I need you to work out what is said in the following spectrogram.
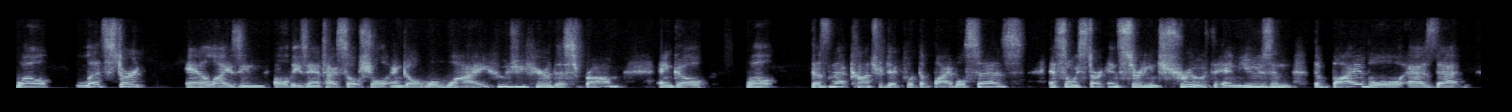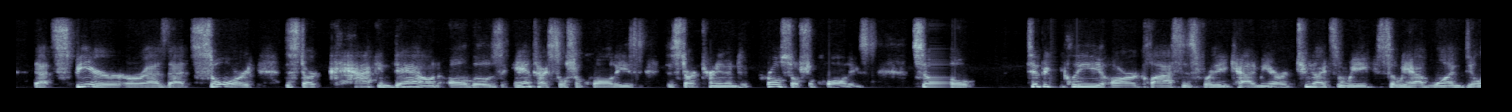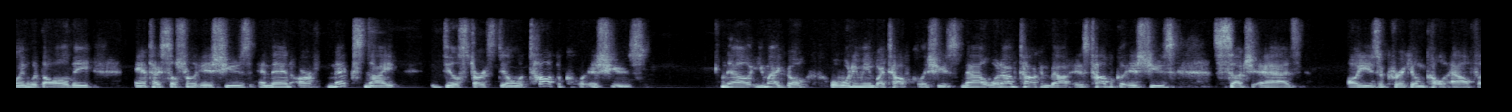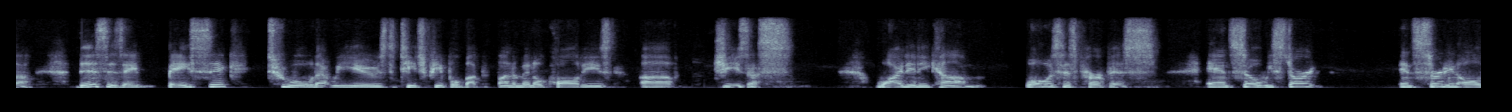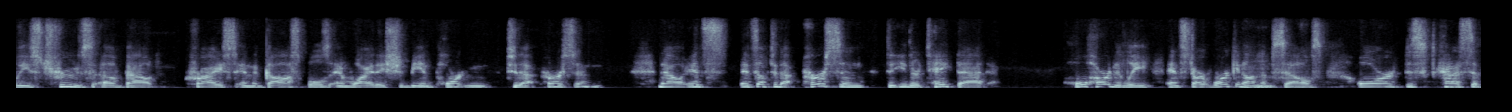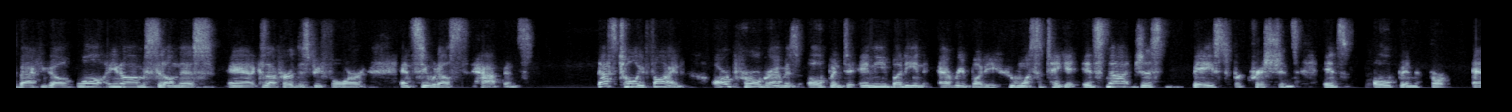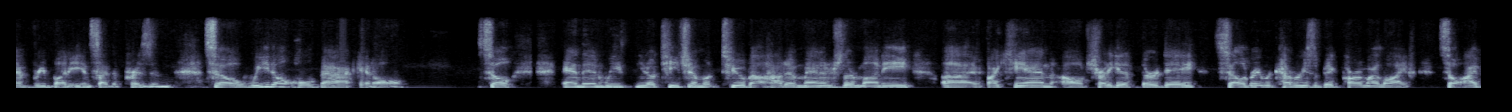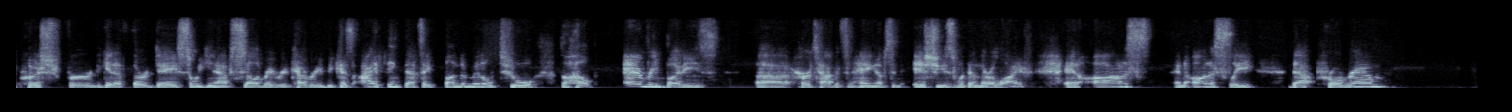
Well, let's start analyzing all these antisocial and go, well, why? Who'd you hear this from? And go, well, doesn't that contradict what the Bible says? And so we start inserting truth and using the Bible as that that spear or as that sword to start hacking down all those antisocial qualities to start turning into pro-social qualities. So typically our classes for the academy are two nights a week. So we have one dealing with all the antisocial issues, and then our next night deal starts dealing with topical issues. Now, you might go, well, what do you mean by topical issues? Now, what I'm talking about is topical issues such as I'll use a curriculum called Alpha. This is a basic tool that we use to teach people about the fundamental qualities of Jesus. Why did he come? What was his purpose? And so we start inserting all these truths about Christ and the Gospels and why they should be important to that person. Now it's it's up to that person to either take that wholeheartedly and start working on mm-hmm. themselves or just kind of sit back and go well you know i'm gonna sit on this and because i've heard this before and see what else happens. That's totally fine. Our program is open to anybody and everybody who wants to take it. It's not just based for christians. It's open for everybody inside the prison. So we don't hold back at all so, and then we, you know, teach them too about how to manage their money. Uh, if I can, I'll try to get a third day. Celebrate recovery is a big part of my life. So I push for to get a third day so we can have celebrate recovery because I think that's a fundamental tool to help everybody's uh, hurts, habits, and hangups and issues within their life. And honest and honestly, that program,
